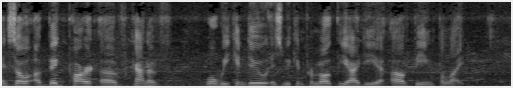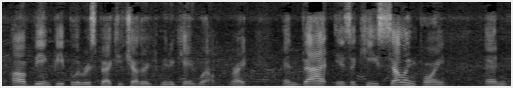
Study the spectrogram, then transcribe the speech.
And so a big part of kind of what we can do is we can promote the idea of being polite, of being people who respect each other and communicate well, right? And that is a key selling point. And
